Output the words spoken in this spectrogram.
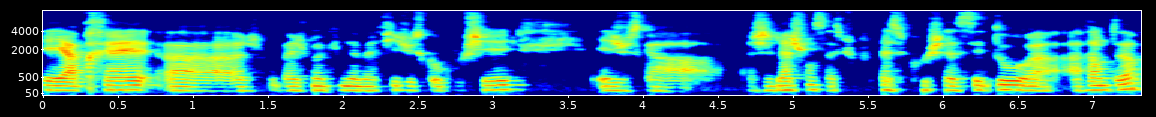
Et après, euh, je, bah, je m'occupe de ma fille jusqu'au coucher. Et jusqu'à... J'ai de la chance, à se coucher assez tôt à, à 20h.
